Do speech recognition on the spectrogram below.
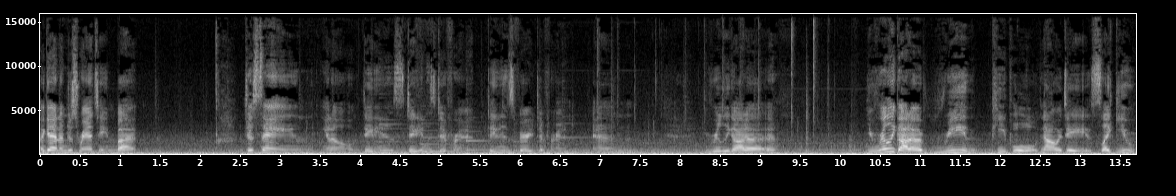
Again i'm just ranting but just saying you know, dating is dating is different. Dating is very different, and you really gotta you really gotta read people nowadays. Like you,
